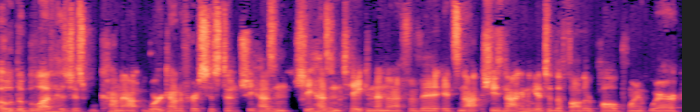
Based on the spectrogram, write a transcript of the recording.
oh, the blood has just come out, worked out of her system. She hasn't, she hasn't taken enough of it. It's not, she's not going to get to the Father Paul point where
